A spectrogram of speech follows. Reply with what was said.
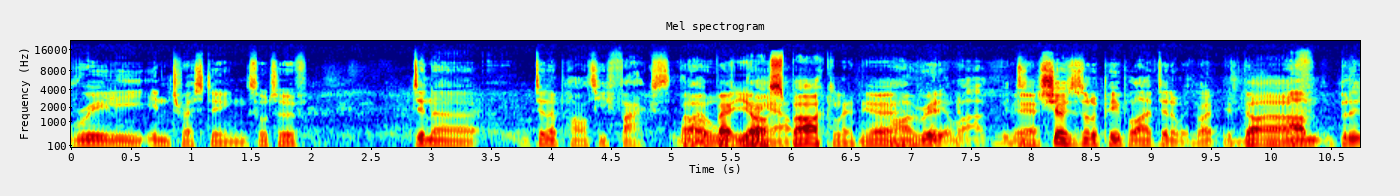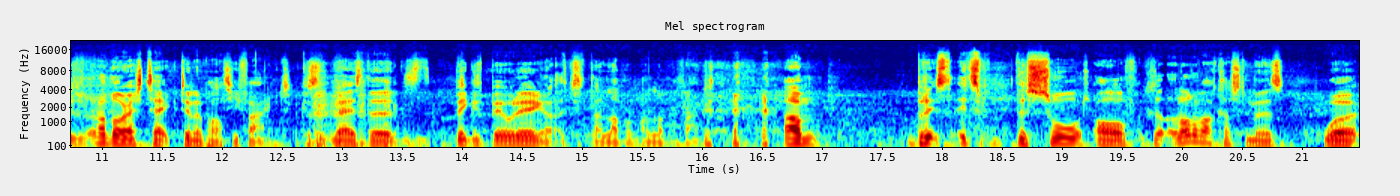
really interesting sort of dinner dinner party facts. That I Oh, I always bet you're bring out. sparkling. Oh, Yeah. I really, well, it Yeah. shows the sort of people I have dinner with, right? Not half. Um, but it's another S Tech dinner party fact because there's the biggest building. I, just, I love them. I love the facts. um, but it's it's the sort of a lot of our customers work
